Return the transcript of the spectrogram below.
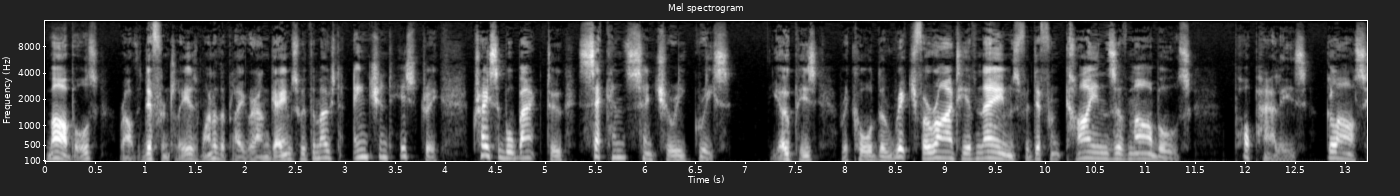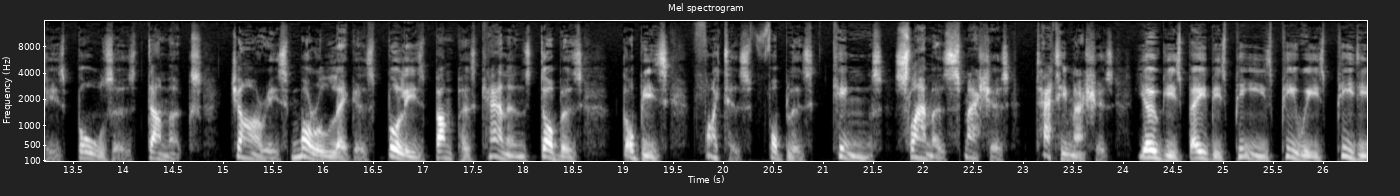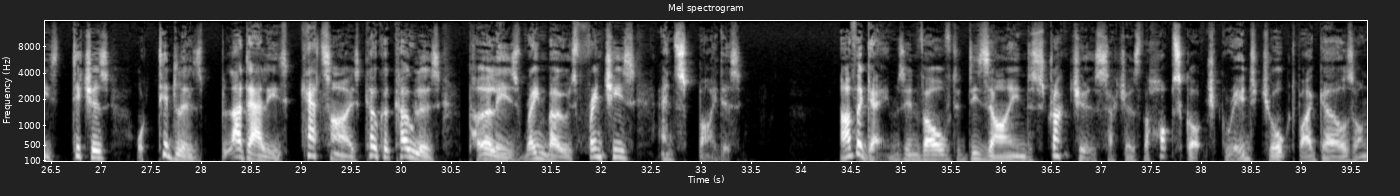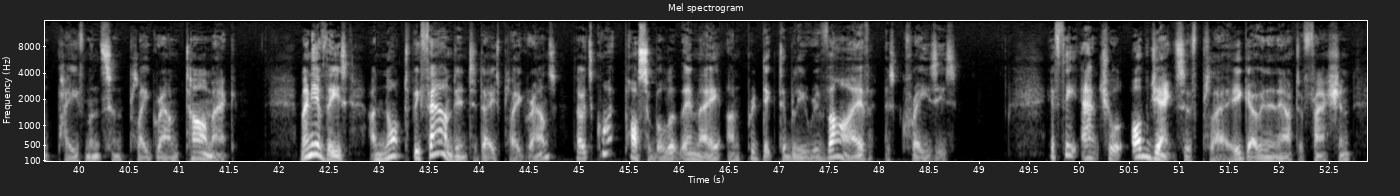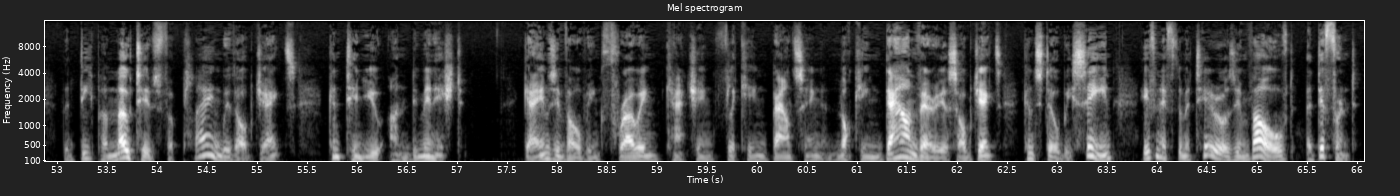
Marbles, rather differently, is one of the playground games with the most ancient history, traceable back to 2nd century Greece. The Opies record the rich variety of names for different kinds of marbles. Pop alleys, glasses, balsers, dummocks, jarries, moral leggers, bullies, bumpers, cannons, dobbers, gobbies, fighters, fobblers, kings, slammers, smashers, tatty mashers, yogis, babies, peas, peewees, peedies, titchers or tiddlers, blood alleys, cat's eyes, Coca-Colas, pearlies, rainbows, Frenchies and spiders. Other games involved designed structures such as the hopscotch grid chalked by girls on pavements and playground tarmac. Many of these are not to be found in today's playgrounds, though it's quite possible that they may unpredictably revive as crazies. If the actual objects of play go in and out of fashion, the deeper motives for playing with objects continue undiminished. Games involving throwing, catching, flicking, bouncing and knocking down various objects can still be seen, even if the materials involved are different.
